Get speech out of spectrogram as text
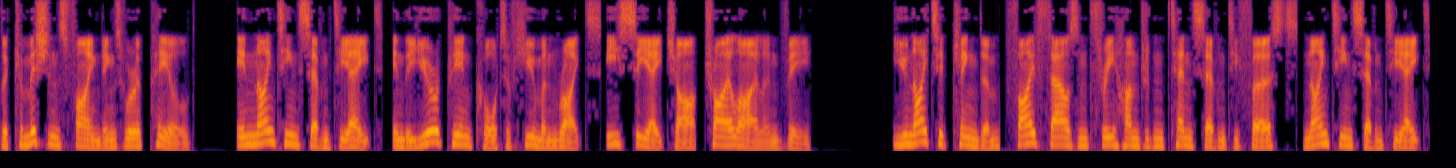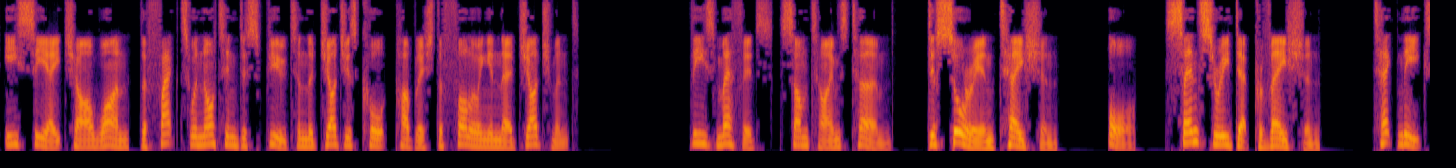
The Commission's findings were appealed. In 1978, in the European Court of Human Rights Trial Ireland v. United Kingdom 5310 1978 ECHR 1 The facts were not in dispute and the judges court published the following in their judgment these methods, sometimes termed disorientation or sensory deprivation techniques,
